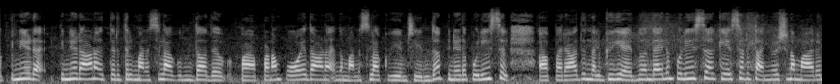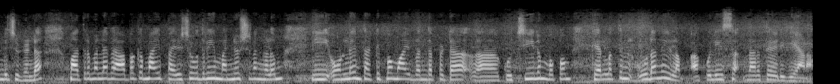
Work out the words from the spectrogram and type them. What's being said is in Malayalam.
പിന്നീട് പിന്നീടാണ് ഇത്തരത്തിൽ മനസ്സിലാകുന്നത് അത് പണം പോയതാണ് എന്ന് മനസ്സിലാക്കുകയും ചെയ്യുന്നത്. പിന്നീട് പോലീസിൽ പരാതി നൽകുകയായിരുന്നു. എന്തായാലും പോലീസ് കേസെടുത്ത് അന്വേഷണം ആരംഭിച്ചിട്ടുണ്ട്. മാത്രമല്ല വ്യാപകമായി പരിശോധനയും അന്വേഷണങ്ങളും ഈ ഓൺലൈൻ തട്ടിപ്പുമായി ബന്ധപ്പെട്ട് കൊച്ചിയിലും ഒപ്പം കേരളത്തിൽ ഉടനീളം പോലീസ് നടത്തി വരികയാണ്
